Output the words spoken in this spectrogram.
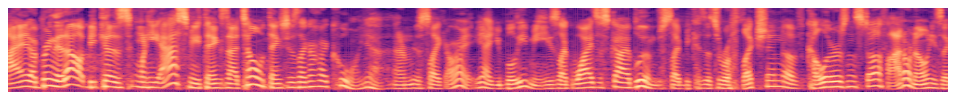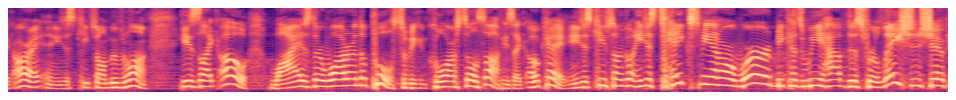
I bring that out because when he asks me things and I tell him things, he's like, all right, cool, yeah. And I'm just like, all right, yeah, you believe me. He's like, why is the sky blue? I'm just like, because it's a reflection of colors and stuff. I don't know. And he's like, all right. And he just keeps on moving along. He's like, oh, why is there water in the pool? So we can cool ourselves off. He's like, okay. And he just keeps on going. He just takes me at our word because we have this relationship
